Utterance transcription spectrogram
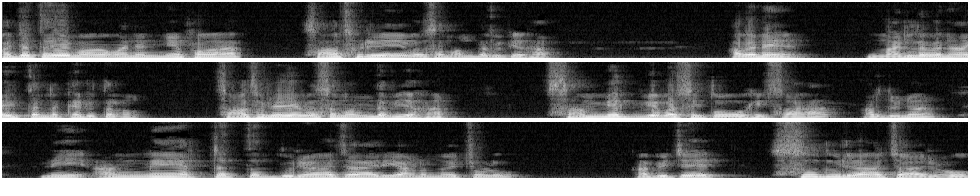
ഭജത്തെ മാമനന്യഭാ സാധുരേവ സമന്തവ്യ അവനെ നല്ലവനായി തന്നെ കരുത്തണം സാധുരേവ സമന്തവ്യഹ സമ്യക് വ്യവസിതോ ഹി സഹ. അർജുന നീ അങ്ങേയറ്റത്തെ ദുരാചാരിയാണെന്ന് വെച്ചോളൂ. അഭിചേത് സുദുരാചാരോ.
